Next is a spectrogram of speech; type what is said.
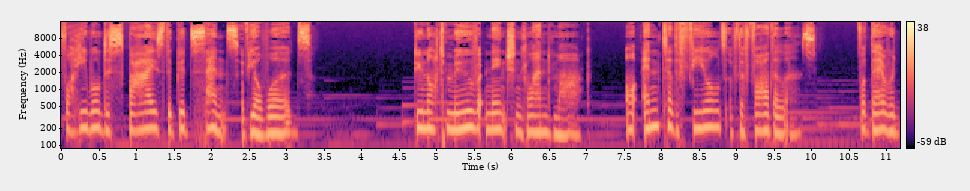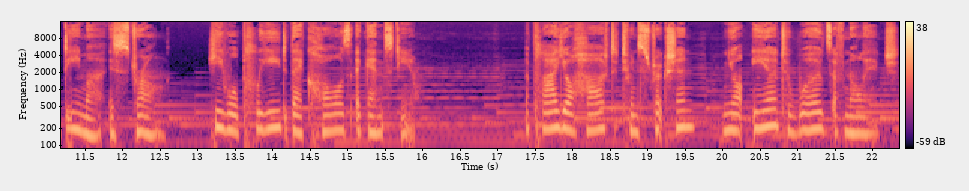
for he will despise the good sense of your words. Do not move an ancient landmark or enter the fields of the fatherless, for their Redeemer is strong. He will plead their cause against you. Apply your heart to instruction and your ear to words of knowledge.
